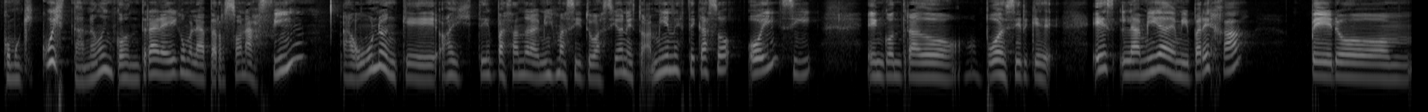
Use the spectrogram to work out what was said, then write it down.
como que cuesta, ¿no? Encontrar ahí como la persona afín a uno en que, ay, esté pasando la misma situación. Esto, a mí en este caso, hoy sí he encontrado, puedo decir que es la amiga de mi pareja, pero mm,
